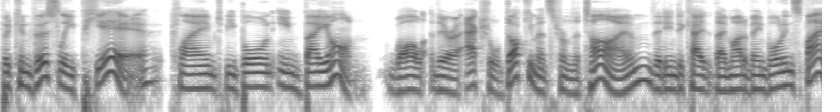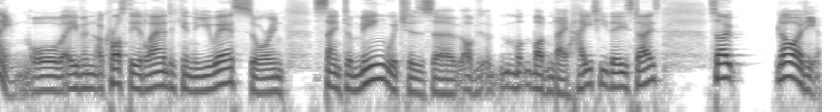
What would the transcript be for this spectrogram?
But conversely, Pierre claimed to be born in Bayonne, while there are actual documents from the time that indicate that they might have been born in Spain or even across the Atlantic in the US or in Saint Domingue, which is uh, modern day Haiti these days. So, no idea.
